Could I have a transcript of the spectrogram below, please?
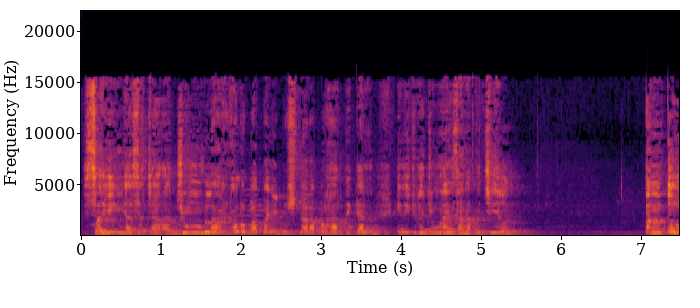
Sehingga secara jumlah kalau Bapak Ibu Saudara perhatikan ini juga jumlah yang sangat kecil. Tentu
